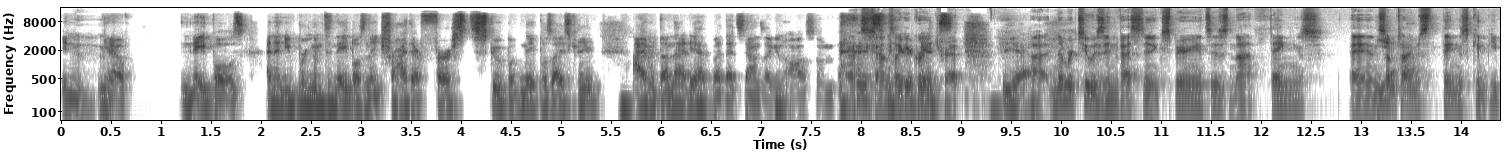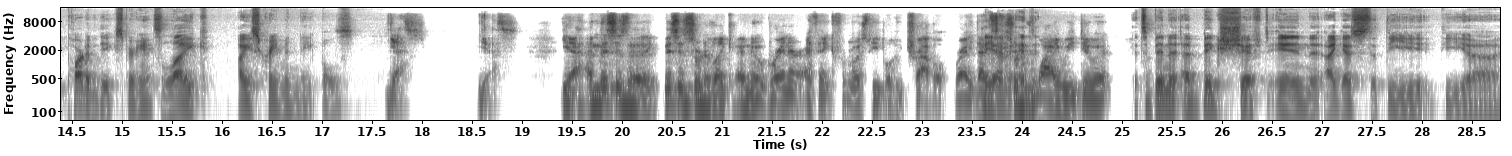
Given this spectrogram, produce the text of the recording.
in, mm-hmm. you know, Naples, and then you bring them to Naples and they try their first scoop of Naples ice cream. I haven't done that yet, but that sounds like an awesome. That sounds like a great trip. Yeah. Uh, number two is invest in experiences, not things. And yeah. sometimes things can be part of the experience, like ice cream in Naples. Yes. Yes. Yeah, and this is a this is sort of like a no brainer, I think, for most people who travel. Right, that's yeah, sort of why we do it. It's been a big shift in, I guess, that the the uh,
